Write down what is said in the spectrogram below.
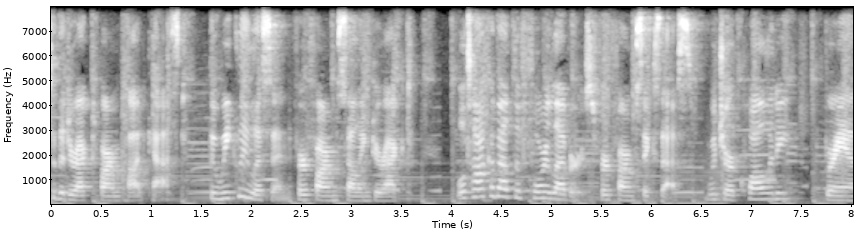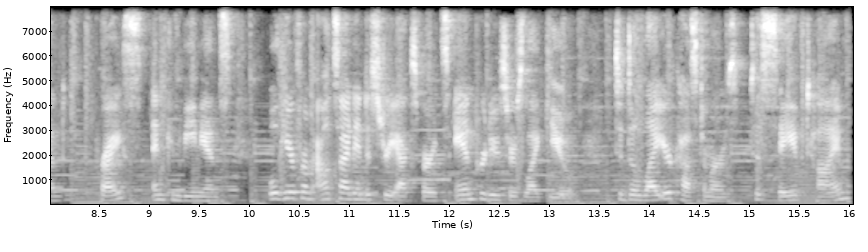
to the Direct Farm Podcast, the weekly listen for farms selling direct. We'll talk about the four levers for farm success, which are quality, brand, price, and convenience. We'll hear from outside industry experts and producers like you to delight your customers, to save time,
